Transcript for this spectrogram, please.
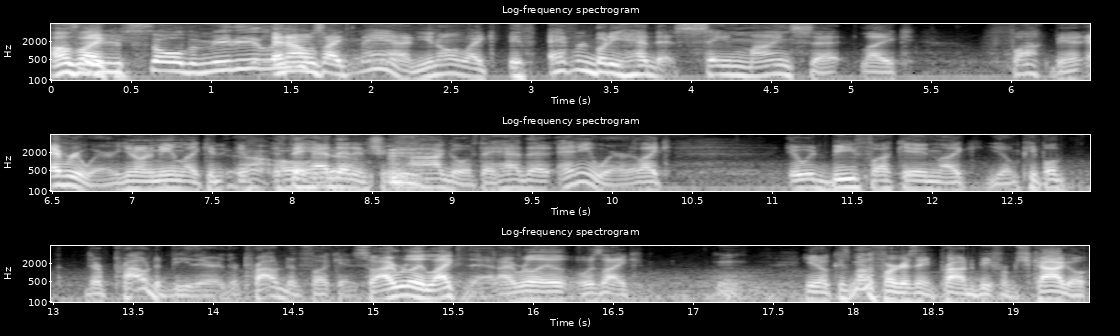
I was like, you sold immediately. and I was like, man, you know, like if everybody had that same mindset, like, fuck, man, everywhere, you know what I mean? Like, if, Yeah, if they oh, had that in Chicago, if they had that anywhere, like, it would be fucking like, you know, people, they're proud to be there. They're proud to fucking. So I really liked that. I really was like, hmm, you know, because motherfuckers ain't proud to be from Chicago.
